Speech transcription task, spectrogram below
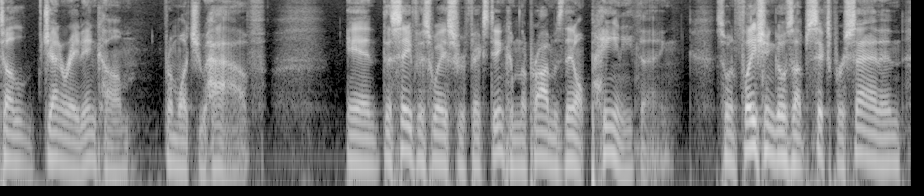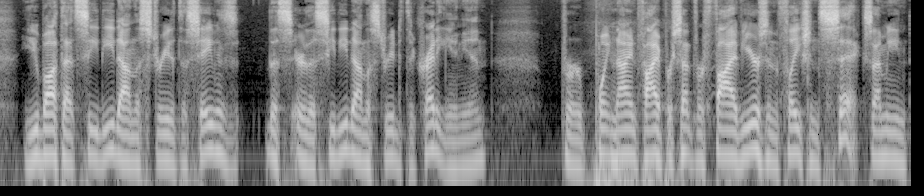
to generate income from what you have. And the safest way is through fixed income. The problem is they don't pay anything. So inflation goes up six percent, and you bought that CD down the street at the savings, this or the CD down the street at the credit union for 0.95 percent for five years. inflation six. I mean,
